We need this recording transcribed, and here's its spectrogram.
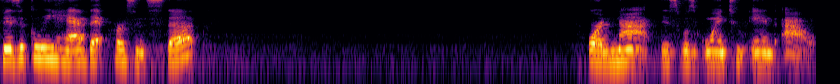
physically have that person stuck or not, this was going to end out.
